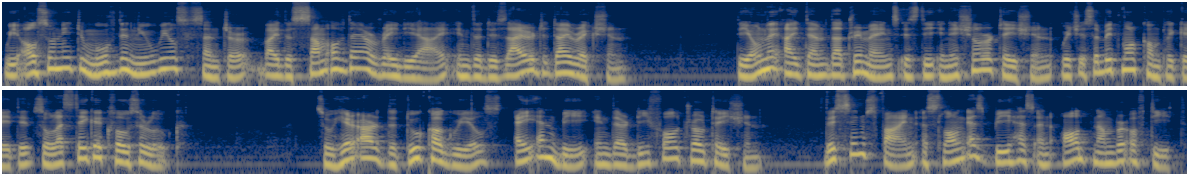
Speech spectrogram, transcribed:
We also need to move the new wheel's center by the sum of their radii in the desired direction. The only item that remains is the initial rotation, which is a bit more complicated, so let's take a closer look. So here are the two cogwheels, A and B, in their default rotation. This seems fine as long as B has an odd number of teeth,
